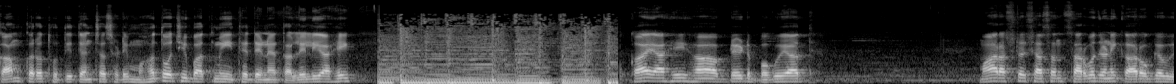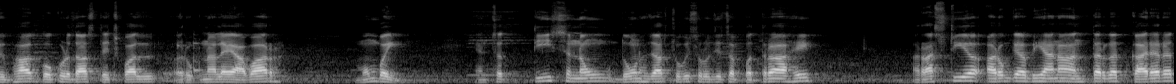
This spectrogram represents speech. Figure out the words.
काम करत होती त्यांच्यासाठी महत्त्वाची बातमी इथे देण्यात आलेली आहे. काय आहे हा अपडेट बघूयात. महाराष्ट्र शासन सार्वजनिक आरोग्य विभाग गोकुळदास तेजपाल रुग्णालय आवार मुंबई. यांचं तीस नऊ दोन हजार चोवीस रोजीचं पत्र आहे. राष्ट्रीय आरोग्य अभियानाअंतर्गत कार्यरत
